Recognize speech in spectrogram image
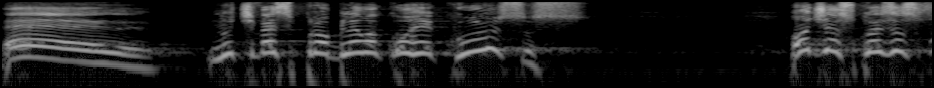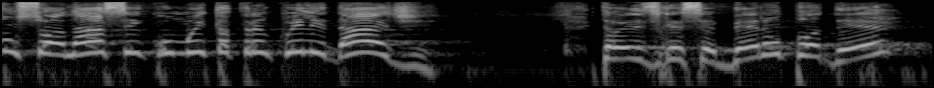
é, não tivesse problema com recursos? onde as coisas funcionassem com muita tranquilidade. Então eles receberam poder.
